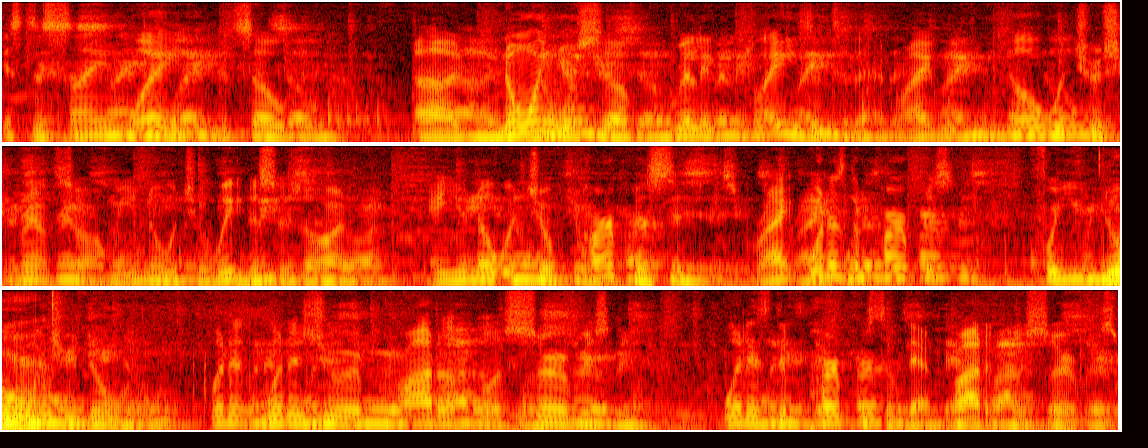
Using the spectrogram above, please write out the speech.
It's the same way. And so uh, knowing yourself really plays into that, right? When you know what your strengths are, when you know what your weaknesses are, and you know what your purpose is, right? What is the purpose for you doing what you're doing? What is, what is your product or service? What is the purpose of that product or service?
